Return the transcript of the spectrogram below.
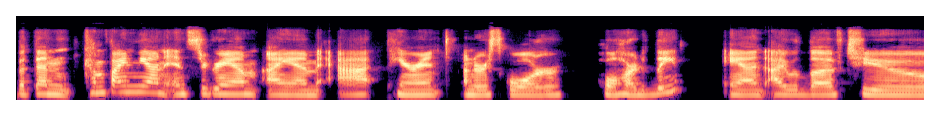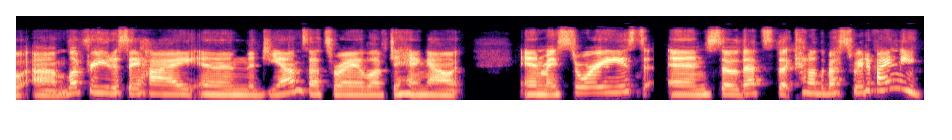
But then come find me on Instagram. I am at parent underscore wholeheartedly. And I would love to, um, love for you to say hi in the DMs. That's where I love to hang out in my stories. And so that's the kind of the best way to find me.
